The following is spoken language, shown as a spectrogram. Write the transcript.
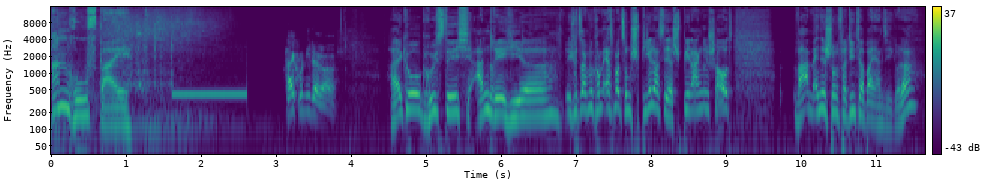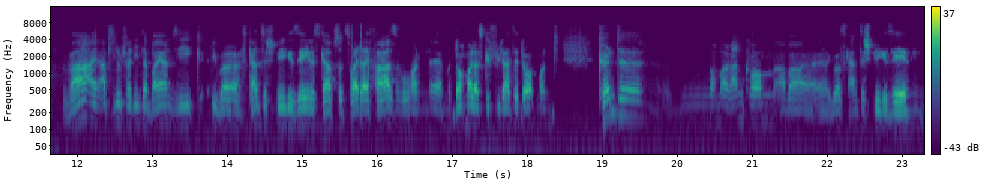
Anruf bei Heiko Niederer. Heiko, grüß dich. André hier. Ich würde sagen, wir kommen erstmal zum Spiel. Hast du dir das Spiel angeschaut? War am Ende schon ein verdienter Bayern-Sieg, oder? War ein absolut verdienter Bayern-Sieg über das ganze Spiel gesehen. Es gab so zwei, drei Phasen, wo man äh, doch mal das Gefühl hatte, Dortmund könnte noch mal rankommen, aber äh, über das ganze Spiel gesehen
